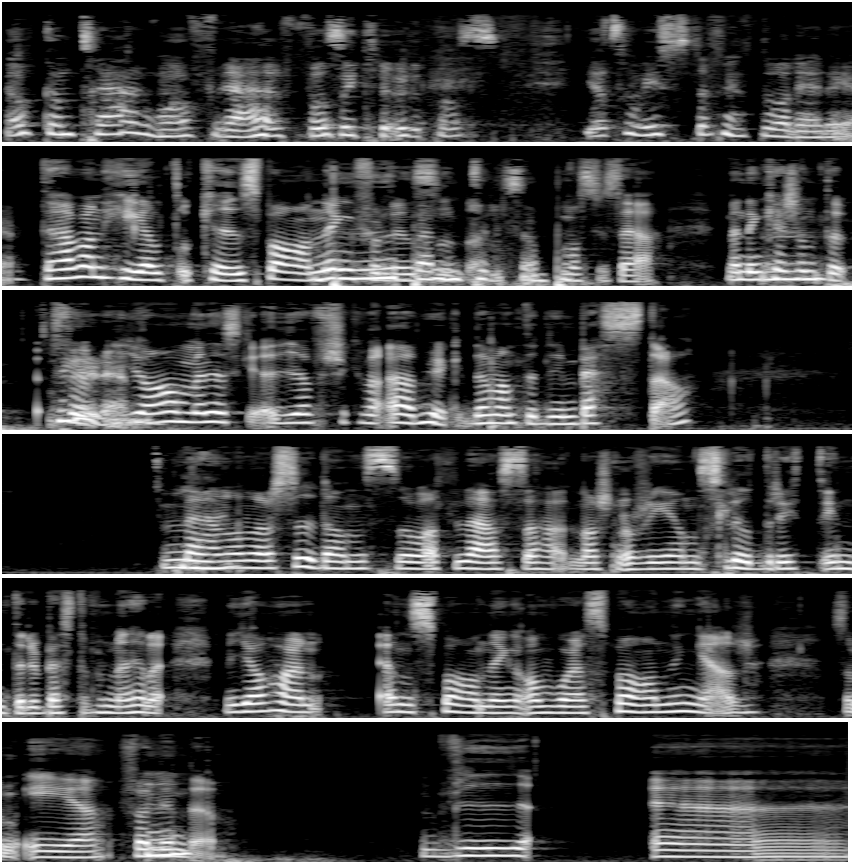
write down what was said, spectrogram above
Och contraire frär på Securitas. Jag tror visst det finns dåliga idéer. Det här var en helt okej spaning från din Bibeln, sida, till exempel. måste jag säga. Men den kanske Mm. inte... Tycker du det? Ja, men jag, ska, jag försöker vara ödmjuk. Den var inte din bästa. Men Nej. å andra sidan så att läsa Lars Norén sluddrigt är inte det bästa för mig heller. Men jag har en, en spaning om våra spaningar som är följande. Mm. Vi... Eh,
